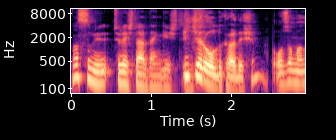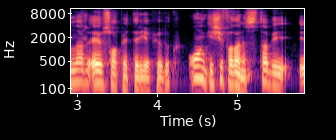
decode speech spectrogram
Nasıl bir süreçlerden Bir geçtiniz? kere oldu kardeşim. O zamanlar ev sohbetleri yapıyorduk. 10 kişi falanız. Tabii e,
